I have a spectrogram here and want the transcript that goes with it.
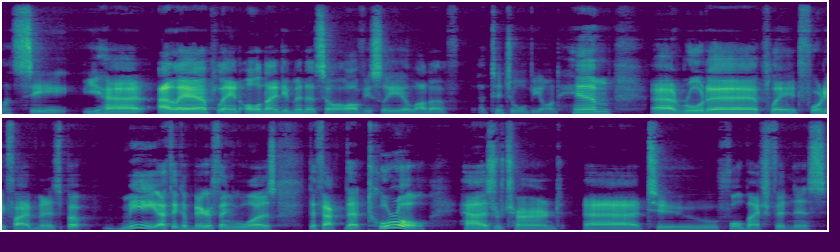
let's see, you had Alea playing all 90 minutes, so obviously a lot of attention will be on him. Uh, Rode played 45 minutes. But me, I think a bigger thing was the fact that Torró has returned uh, to full match fitness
